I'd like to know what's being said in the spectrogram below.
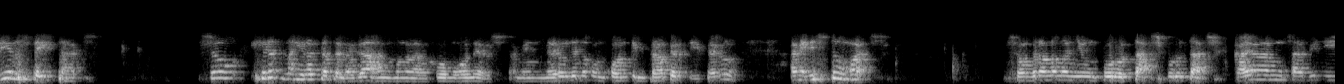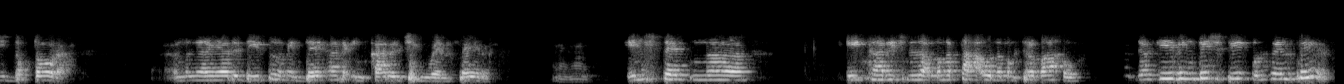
real estate tax. So, hirap na hirap na talaga ang mga homeowners. I mean, meron din akong konting property, pero, I mean, it's too much. Sobra naman yung puro tax, puro tax. Kaya ang sabi ni Doktora, ang nangyayari dito, I mean, they are encouraging welfare. Instead na encourage nila ang mga tao na magtrabaho, they're giving these people welfare.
